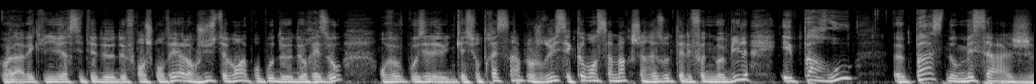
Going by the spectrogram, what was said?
Voilà, avec l'université de, de Franche-Comté. Alors justement, à propos de, de réseau, on va vous poser une question très simple aujourd'hui. C'est comment ça marche un réseau de téléphone mobile et par où euh, passent nos messages?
